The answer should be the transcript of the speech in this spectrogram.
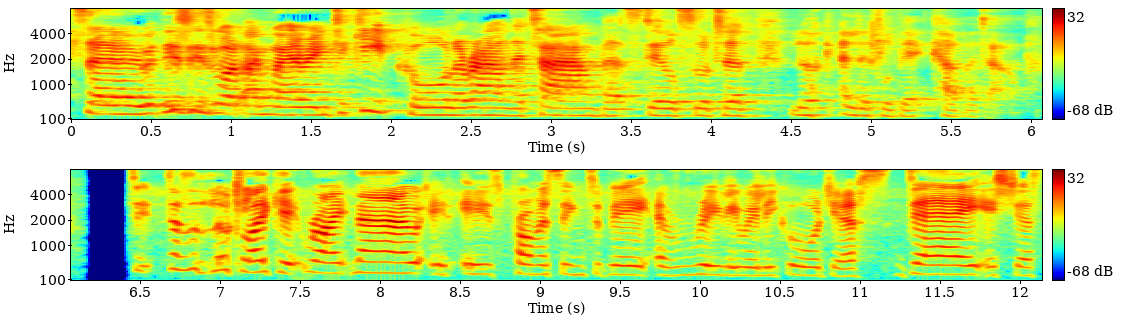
So this is what I'm wearing to keep cool around the town, but still sort of look a little bit covered up. It doesn't look like it right now. It is promising to be a really, really gorgeous day. It's just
